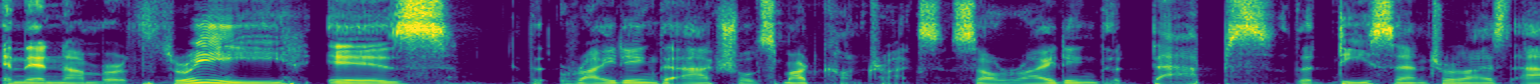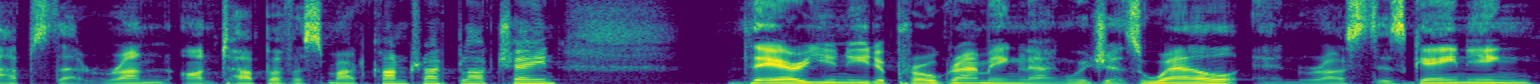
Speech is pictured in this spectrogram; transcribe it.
And then number three is writing the actual smart contracts. So writing the dApps, the decentralized apps that run on top of a smart contract blockchain, there you need a programming language as well, and Rust is gaining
